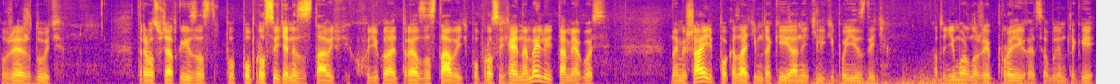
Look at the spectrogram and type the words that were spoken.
То вже ждуть. Треба спочатку їх попросити, а не заставити. Хоч коли треба заставити. Попросити, хай намелюють, там якось намішають, показати їм такі, а не тільки поїздить. А тоді можна вже і проїхатися, будемо таки,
